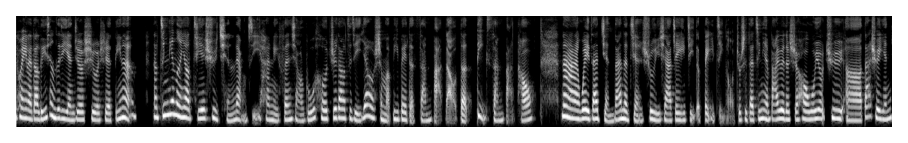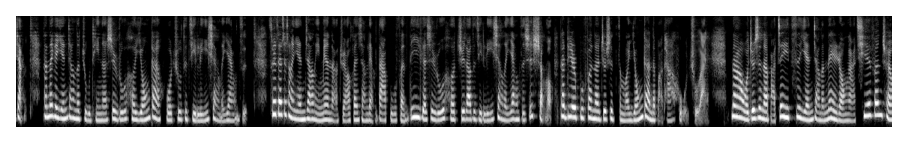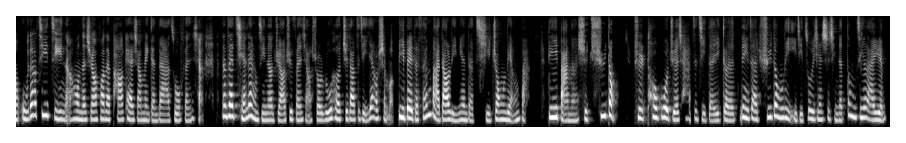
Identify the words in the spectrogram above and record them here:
欢迎来到理想自己研究室，我是 Dina。那今天呢，要接续前两集，和你分享如何知道自己要什么必备的三把刀的第三把刀。那我也再简单的简述一下这一集的背景哦，就是在今年八月的时候，我有去啊大学演讲。那那个演讲的主题呢，是如何勇敢活出自己理想的样子。所以在这场演讲里面呢，主要分享两大部分。第一个是如何知道自己理想的样子是什么。那第二部分呢，就是怎么勇敢的把它活出来。那我就是呢。把这一次演讲的内容啊，切分成五到七集，然后呢，希望放在 Podcast 上面跟大家做分享。那在前两集呢，主要去分享说如何知道自己要什么，必备的三把刀里面的其中两把。第一把呢是驱动，去透过觉察自己的一个内在驱动力，以及做一件事情的动机来源。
